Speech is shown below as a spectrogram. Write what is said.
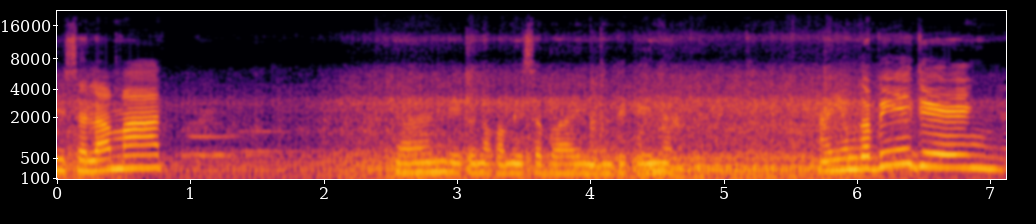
Okay, salamat. Yan, dito na kami sa bahay ni Auntie Tina. Ngayong gabi, Jeng.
